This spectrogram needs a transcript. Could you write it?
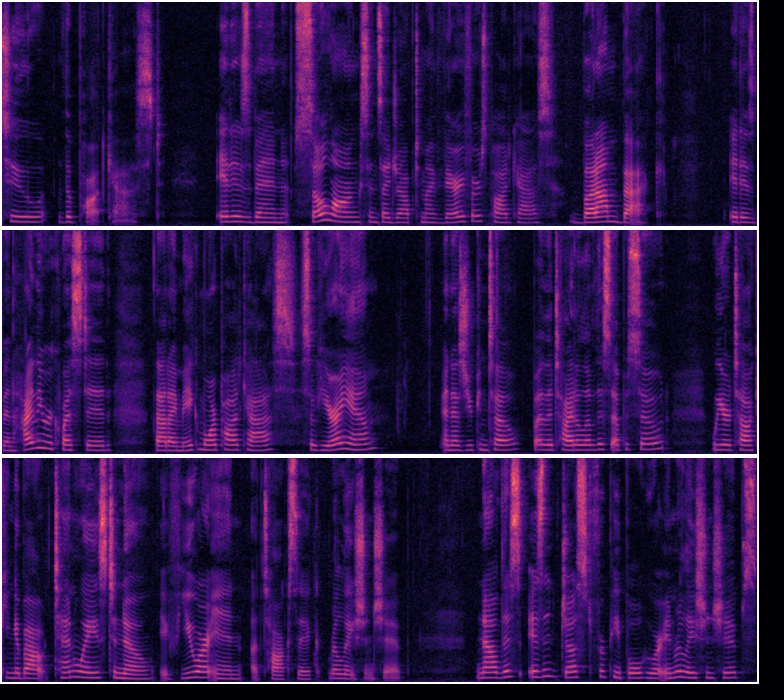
to the podcast. It has been so long since I dropped my very first podcast, but I'm back. It has been highly requested that I make more podcasts, so here I am. And as you can tell by the title of this episode, we are talking about 10 ways to know if you are in a toxic relationship. Now, this isn't just for people who are in relationships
